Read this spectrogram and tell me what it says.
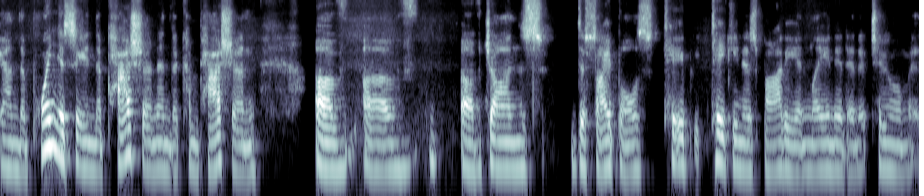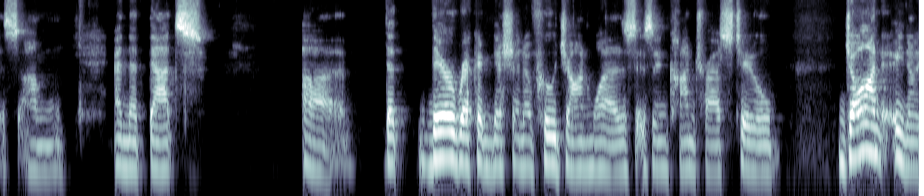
and the poignancy and the passion and the compassion of of of john's disciples ta- taking his body and laying it in a tomb is um and that that's uh that their recognition of who john was is in contrast to john you know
